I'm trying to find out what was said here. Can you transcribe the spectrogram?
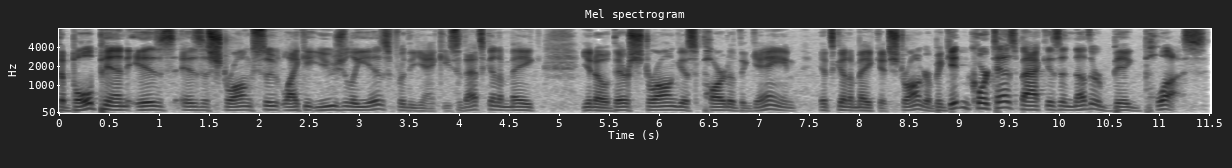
the bullpen is is a strong suit like it usually is for the Yankees. So that's going to make, you know, their strongest part of the game. It's going to make it stronger. But getting Cortes back is another big plus.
